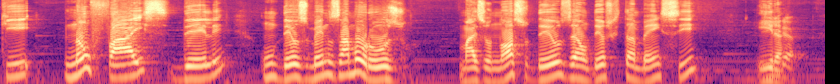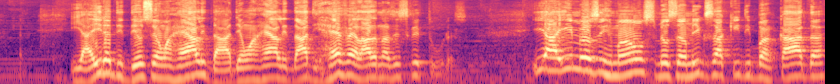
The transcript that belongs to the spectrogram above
que não faz dele um Deus menos amoroso. Mas o nosso Deus é um Deus que também se ira. E a ira de Deus é uma realidade, é uma realidade revelada nas Escrituras. E aí, meus irmãos, meus amigos aqui de bancada,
